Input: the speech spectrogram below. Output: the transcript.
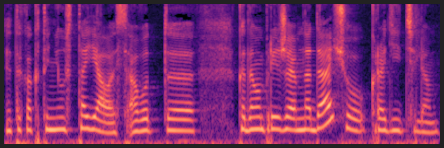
это как-то не устоялось. А вот э, когда мы приезжаем на дачу к родителям,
